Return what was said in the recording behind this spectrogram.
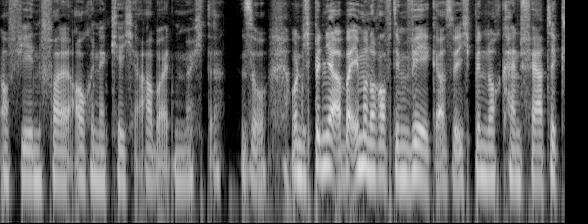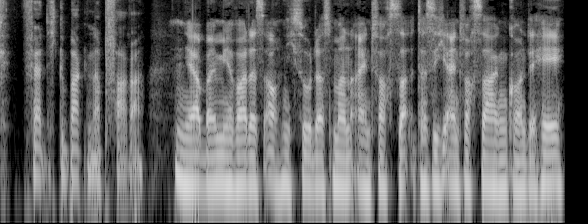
auf jeden Fall auch in der Kirche arbeiten möchte. So. Und ich bin ja aber immer noch auf dem Weg. Also ich bin noch kein fertig, fertig gebackener Pfarrer. Ja, bei mir war das auch nicht so, dass man einfach, dass ich einfach sagen konnte, hey,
